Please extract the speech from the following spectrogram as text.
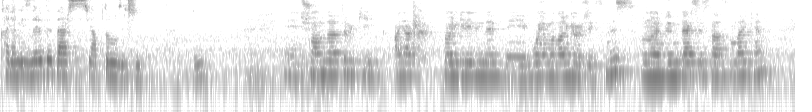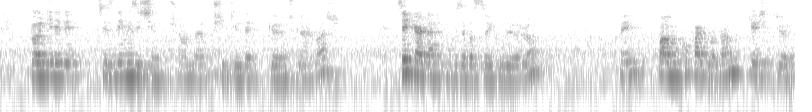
Kalem izleri de ders yaptığımız için. Dün. E, şu anda tabii ki ayak bölgelerinde e, boyamalar göreceksiniz. Bunlar dün ders esnasındayken bölgeleri çizdiğimiz için şu anda bu şekilde görüntüler var. Tekrardan hipofize bası uyguluyorum. Bağımı kopartmadan gevşetiyorum.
